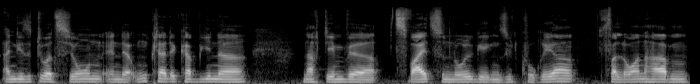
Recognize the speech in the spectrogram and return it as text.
an die Situation in der Umkleidekabine, nachdem wir 2 zu 0 gegen Südkorea verloren haben.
